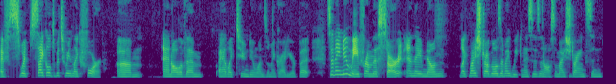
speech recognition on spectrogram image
I've switched cycled between like four. Um, and all of them I had like two new ones in my grad year, but so they knew me from the start and they've known like my struggles and my weaknesses and also my strengths and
